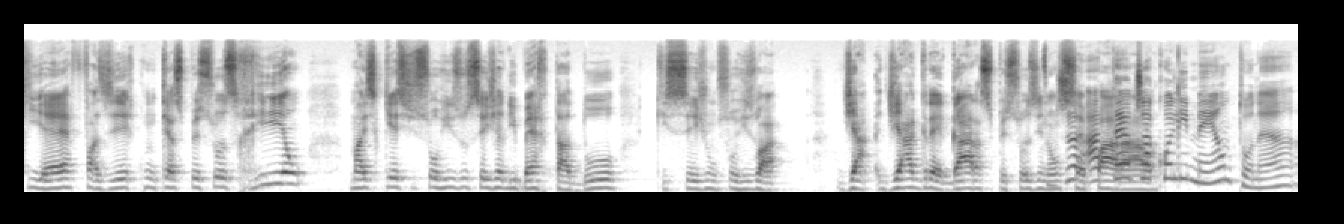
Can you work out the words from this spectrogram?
que é fazer com que as pessoas riam, mas que esse sorriso seja libertador, que seja um sorriso a- de, de agregar as pessoas e não De- separar. até de acolhimento, né?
